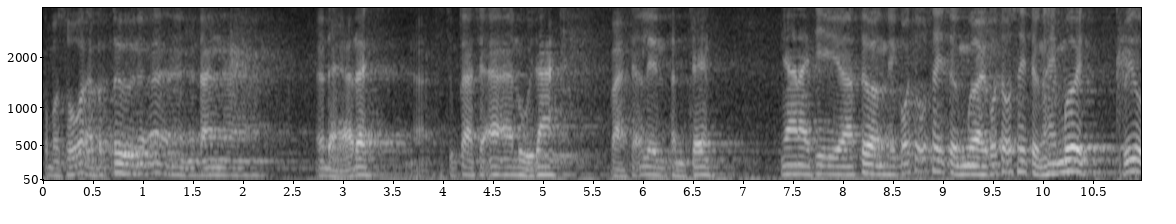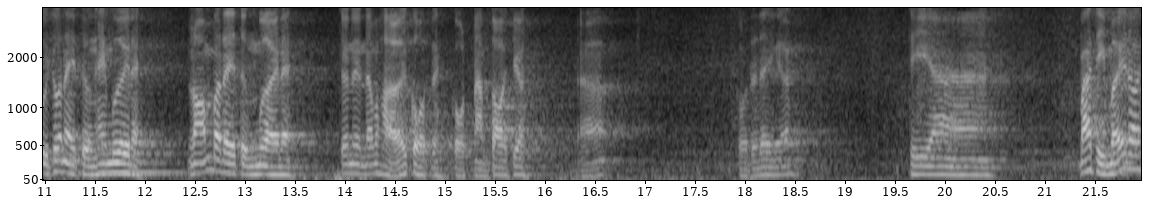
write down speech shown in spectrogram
có một số là vật tư nữa ờ, đang ờ, để ở đây. Đó, thì chúng ta sẽ lùi ra và sẽ lên tầng trên. Nhà này thì tường thì có chỗ xây tường 10 có chỗ xây tường 20 ví dụ chỗ này tường 20 này lõm vào đây tường 10 này cho nên nó hở cái cột này cột làm to chưa? Đó. Cột ở đây nữa. Thì à, 3 tỷ mấy thôi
